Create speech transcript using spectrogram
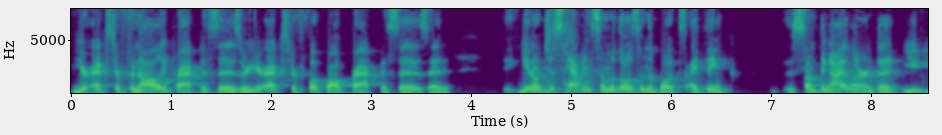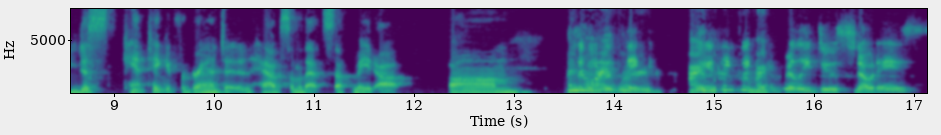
your extra finale practices or your extra football practices. And you know, just having some of those in the books, I think is something I learned that you, you just can't take it for granted and have some of that stuff made up. Um, I know. I you think- learned. I Do you learned think we from my could really do snow days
